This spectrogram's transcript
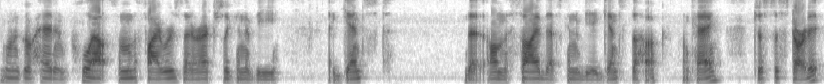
you want to go ahead and pull out some of the fibers that are actually going to be against that on the side that's going to be against the hook, okay? Just to start it.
